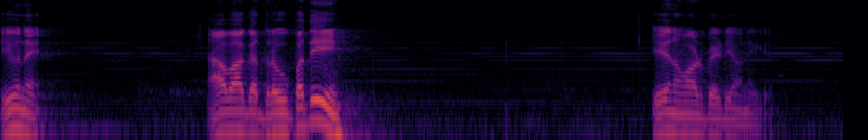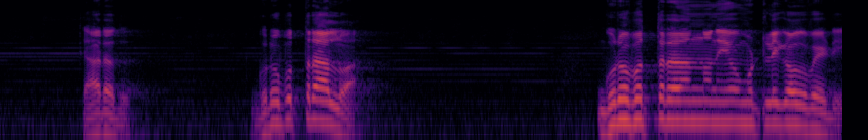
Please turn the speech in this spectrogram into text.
ಇವನೇ. ಆವಾಗ ದ್ರೌಪದಿ, ಏನು ಮಾಡಬೇಡಿ ಅವನಿಗೆ? ಯಾರದು? ಗುರುಪುತ್ರ ಅಲ್ವಾ? ಗುರುಪುತ್ರರನ್ನು ನೀವು ಮುಟ್ಲಿಕ್ಕೆ ಹೋಗಬೇಡಿ.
